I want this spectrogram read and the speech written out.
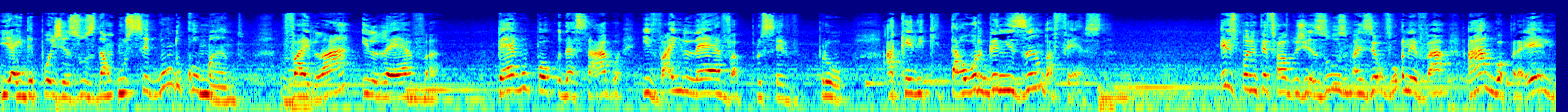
E aí depois Jesus dá um segundo comando. Vai lá e leva pega um pouco dessa água e vai e leva para pro aquele que está organizando a festa. Eles podem ter falado Jesus, mas eu vou levar água para ele.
